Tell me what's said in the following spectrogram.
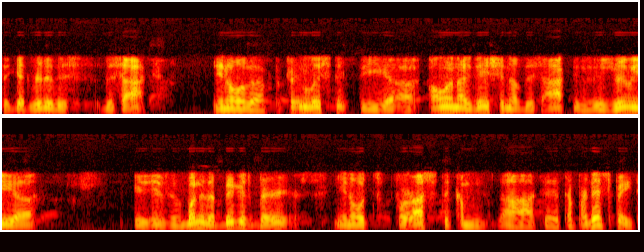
to get rid of this this act. You know, the paternalistic, the uh, colonization of this act is, is really uh, is one of the biggest barriers. You know, for us to come uh, to, to participate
